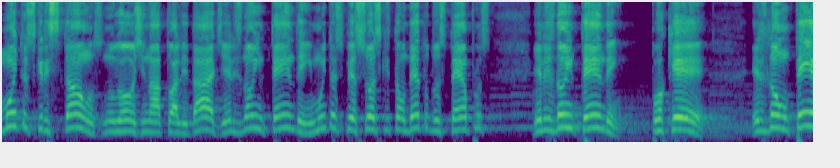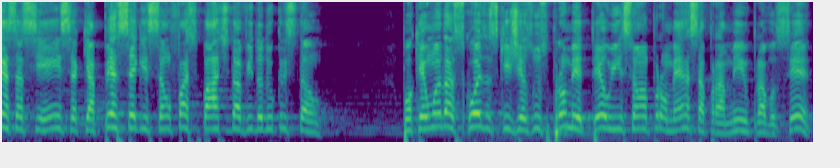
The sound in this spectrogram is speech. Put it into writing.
Muitos cristãos, hoje na atualidade, eles não entendem, muitas pessoas que estão dentro dos templos, eles não entendem, porque eles não têm essa ciência que a perseguição faz parte da vida do cristão. Porque uma das coisas que Jesus prometeu, e isso é uma promessa para mim e para você,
